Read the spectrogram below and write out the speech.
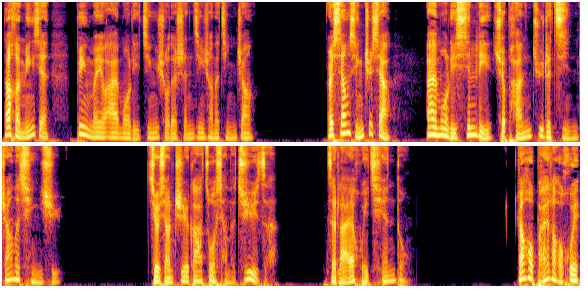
他很明显并没有艾莫里经受的神经上的紧张，而相形之下，艾莫里心里却盘踞着紧张的情绪，就像吱嘎作响的锯子，在来回牵动。然后百老汇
